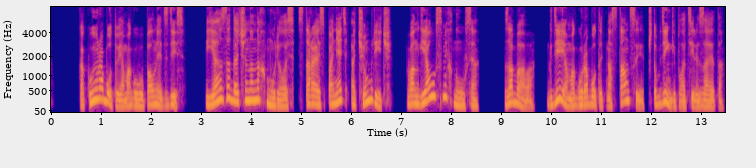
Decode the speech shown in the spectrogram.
Какую работу я могу выполнять здесь? Я озадаченно нахмурилась, стараясь понять, о чем речь. Вангьял усмехнулся. Забава. Где я могу работать на станции, чтобы деньги платили за это?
